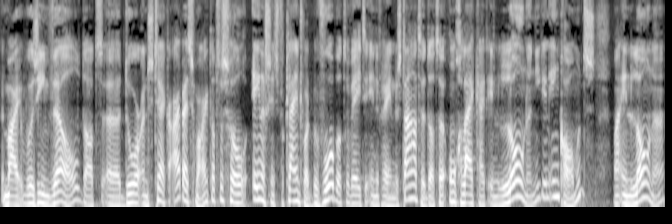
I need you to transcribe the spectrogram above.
maar we zien wel dat uh, door een sterke arbeidsmarkt... dat verschil enigszins verkleind wordt bijvoorbeeld te weten in de Verenigde Staten dat de ongelijkheid in lonen, niet in inkomens, maar in lonen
